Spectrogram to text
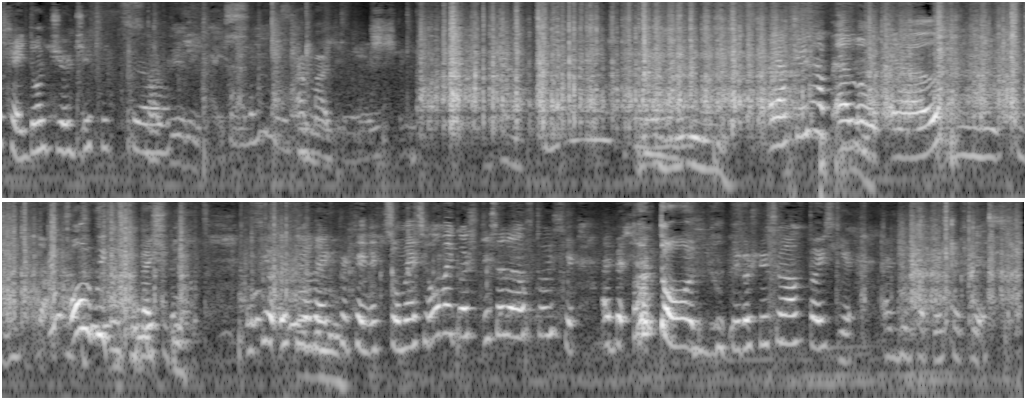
okay. Don't judge if it's not really nice. I'm. I actually have LOL. Oh wait, you guys should know. If you if you like pretend it's so messy, oh my gosh, there's a lot of toys here. I bet Anton, oh my gosh, there's a lot of toys here, and you have to check this.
